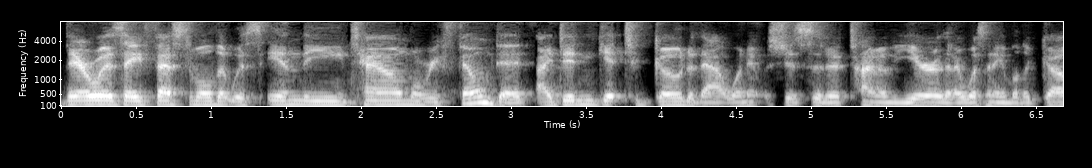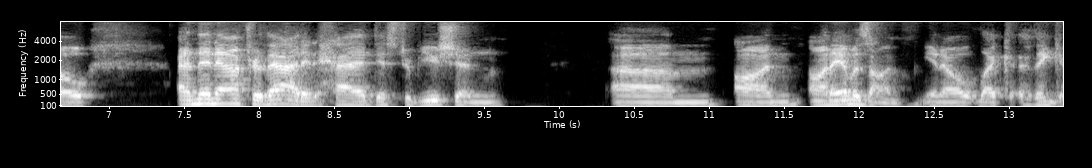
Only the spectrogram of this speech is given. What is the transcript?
there was a festival that was in the town where we filmed it. I didn't get to go to that one; it was just at a time of year that I wasn't able to go. And then after that, it had distribution um, on on Amazon. You know, like I think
